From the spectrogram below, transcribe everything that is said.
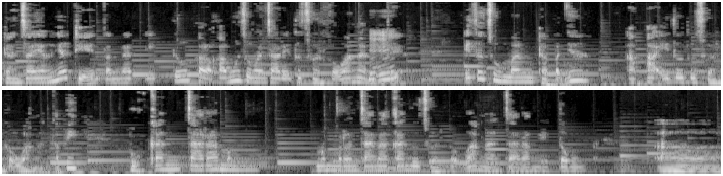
Dan sayangnya di internet itu kalau kamu cuma cari tujuan keuangan gitu ya, itu cuma dapatnya apa itu tujuan keuangan, tapi bukan cara mem- memerencanakan tujuan keuangan, cara ngitung eh,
